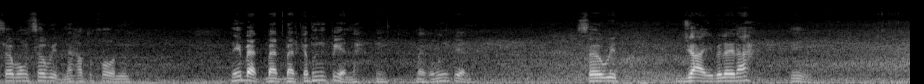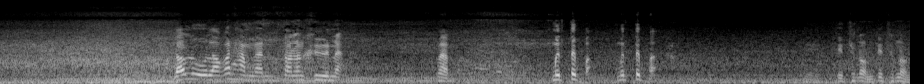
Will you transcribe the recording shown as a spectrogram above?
เซอร์วงเซอร์วิสนะครับ ทุกคน นี่แบตแบตแบตก็เพิ่งเปลี่ยนนะนี่แบตก็เพิ่งเปลี่ยนเซอร์วิสใหญ่ไปเลยนะนี่แล้วรูเราก็ทำกันตอนกลางคืนอะแบบมืดตึบอะมืดตึบอะนี่ติดถนนติดถนน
